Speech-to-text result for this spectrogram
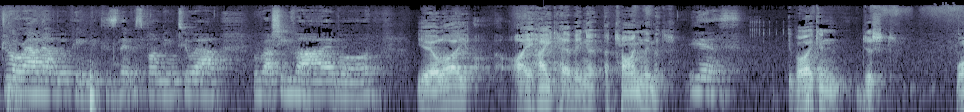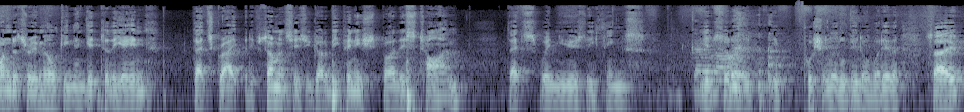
draw out our milking because they're responding to our rushy vibe or. Yeah, well, I I hate having a, a time limit. Yes. If I can just wander through milking and get to the end, that's great. But if someone says you've got to be finished by this time, that's when usually things you sort of you push a little bit or whatever. So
